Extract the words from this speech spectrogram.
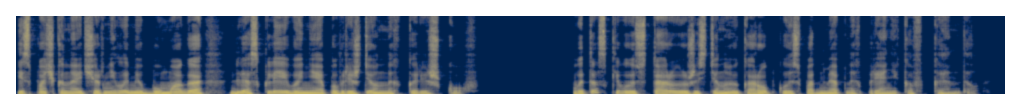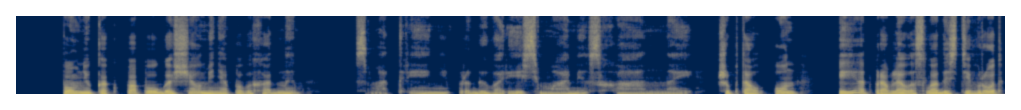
испачканная чернилами бумага для склеивания поврежденных корешков. Вытаскиваю старую жестяную коробку из подмятных пряников Кэндл. Помню, как папа угощал меня по выходным. «Смотри, не проговорись маме с Ханной», — шептал он, и я отправляла сладости в рот,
